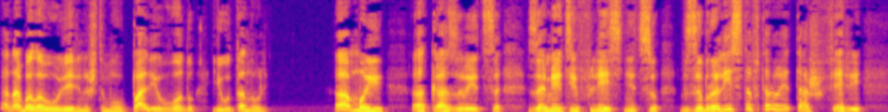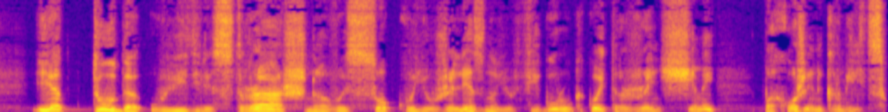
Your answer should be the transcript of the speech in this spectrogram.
Она была уверена, что мы упали в воду и утонули. А мы, оказывается, заметив лестницу, взобрались на второй этаж ферри и оттуда увидели страшно высокую железную фигуру какой-то женщины, похожей на кормилицу.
